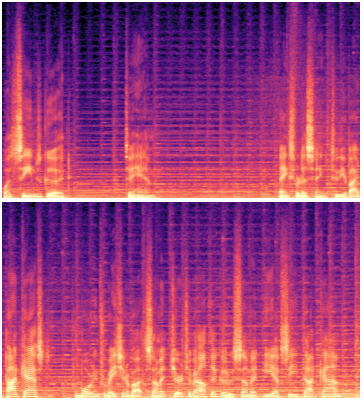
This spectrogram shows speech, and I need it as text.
what seems good to him. Thanks for listening to the Abide Podcast. For more information about Summit Church of Alta, go to summitefc.com.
